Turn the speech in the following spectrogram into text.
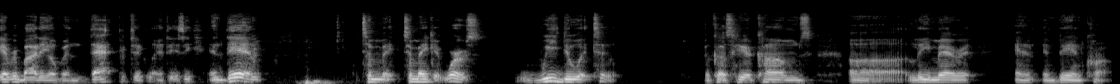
everybody over in that particular entity. And then to make to make it worse, we do it too because here comes uh, Lee Merritt and, and Ben Crump.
